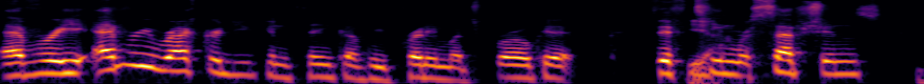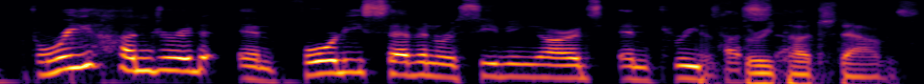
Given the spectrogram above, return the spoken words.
Every every record you can think of, he pretty much broke it. 15 yeah. receptions, 347 receiving yards, and three and touchdowns. Three touchdowns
